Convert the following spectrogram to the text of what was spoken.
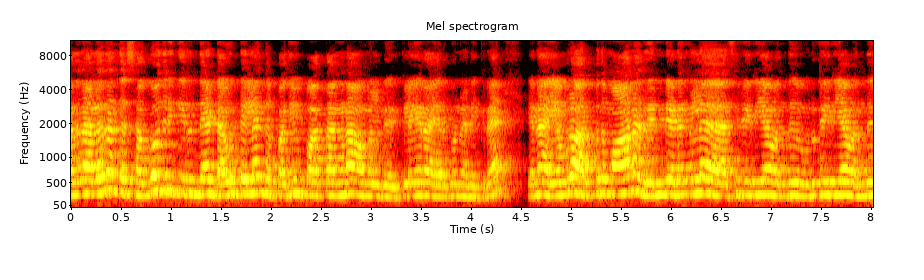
அதனால தான் அந்த சகோதரிக்கு இருந்த டவுட் எல்லாம் இந்த பதிவு பார்த்தாங்கன்னா அவங்களுக்கு கிளியர் ஆயிருக்கும்னு நினைக்கிறேன். ஏன்னா எவ்வளோ அற்புதமான ரெண்டு இடங்கள்ல அசிரீரியா வந்து முருகரியா வந்து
